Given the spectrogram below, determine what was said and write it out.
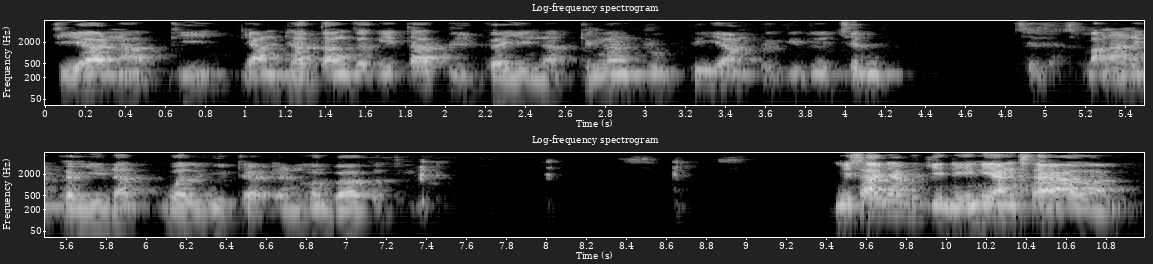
Dia nabi yang datang ke kita bil bayinat dengan bukti yang begitu jelas. Mana nih bayinat wal huda dan membawa petunjuk. Misalnya begini, ini yang saya alami.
